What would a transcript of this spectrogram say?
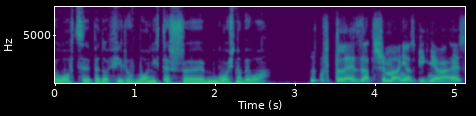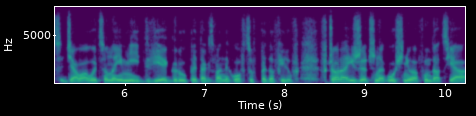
łowcy pedofilów, bo o nich też głośno było? W tle zatrzymania Zbigniewa S. działały co najmniej dwie grupy tzw. łowców pedofilów. Wczoraj rzecz nagłośniła Fundacja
